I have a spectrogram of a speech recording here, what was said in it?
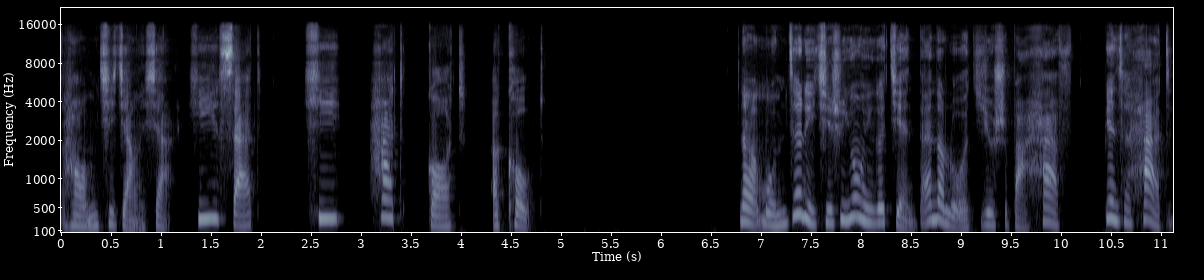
好，我们去讲一下。He said he had got a cold。那我们这里其实用一个简单的逻辑，就是把 have 变成 had，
